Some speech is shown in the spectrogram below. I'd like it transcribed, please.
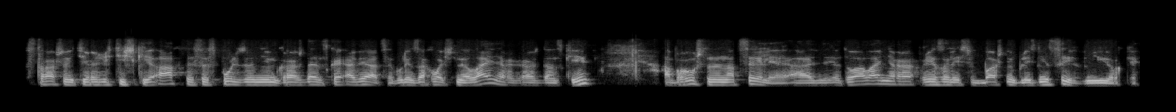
страшные террористические акты с использованием гражданской авиации. Были захвачены лайнеры гражданские, обрушены на цели, а два лайнера врезались в башню-близнецы в Нью-Йорке.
